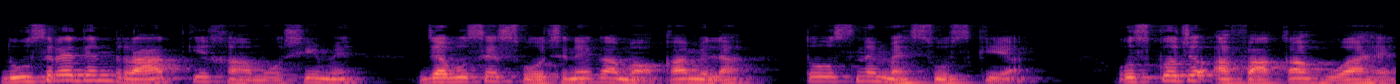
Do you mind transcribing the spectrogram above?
دوسرے دن رات کی خاموشی میں جب اسے سوچنے کا موقع ملا تو اس نے محسوس کیا۔ اس کو جو افاقہ ہوا ہے،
